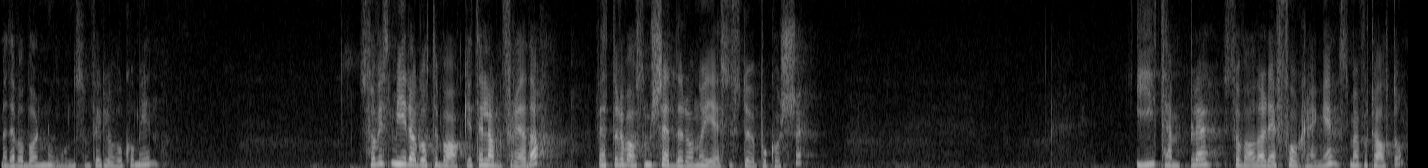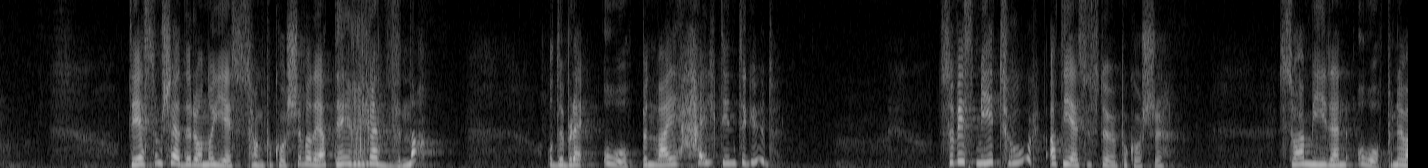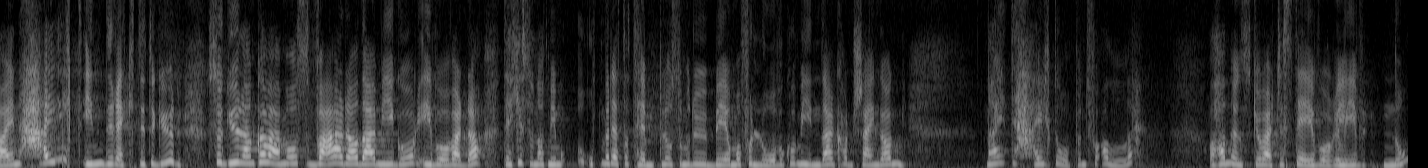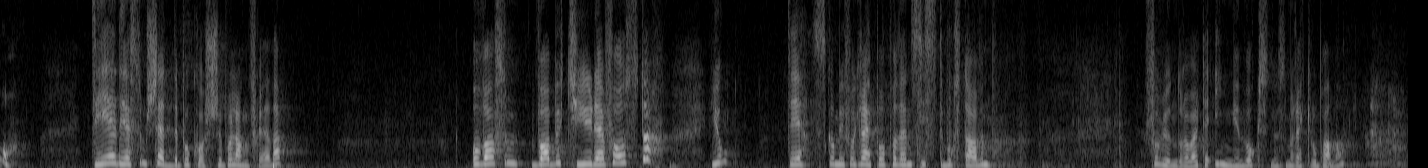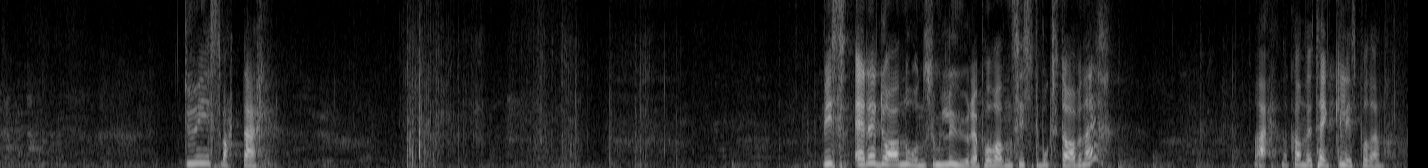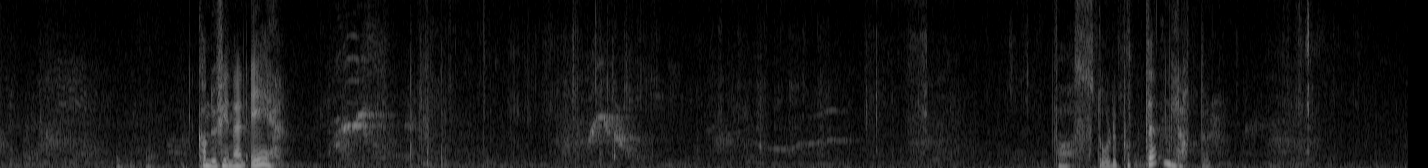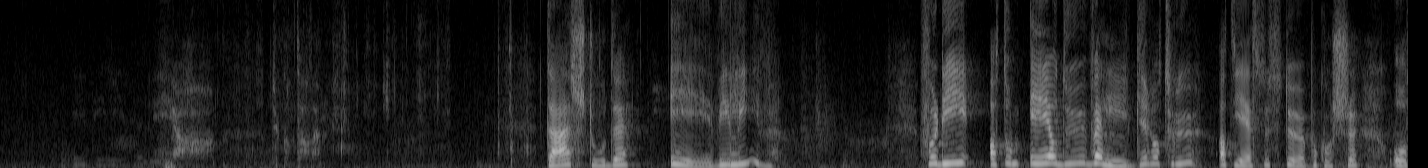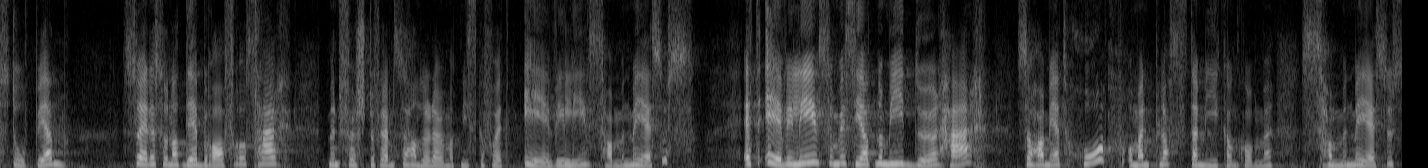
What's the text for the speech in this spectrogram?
Men det var bare noen som fikk lov å komme inn. Så hvis vi da går tilbake til langfredag, vet dere hva som skjedde da når Jesus døde på korset? I tempelet så var det det forhenget som jeg fortalte om. Det som skjedde da når Jesus hang på korset, var det at det revna. Og det ble åpen vei helt inn til Gud. Så hvis vi tror at Jesus døde på korset, så har vi den åpne veien helt indirekte til Gud. Så Gud han kan være med oss hver dag der vi går i vår hverdag. Det er ikke sånn at vi må opp med dette tempelet og så må du be om å få lov å komme inn der kanskje en gang. Nei, det er helt åpent for alle. Og han ønsker å være til stede i våre liv nå. Det er det som skjedde på korset på langfredag. Og hva, som, hva betyr det for oss, da? Jo, det skal vi få greie på på den siste bokstaven. Forundra over at det er ingen voksne som rekker opp hånda. Du i svart der. Hvis, er det da noen som lurer på hva den siste bokstaven er? Nei, nå kan dere tenke litt på den. Kan du finne en E? Hva står det på den lappen? Der sto det 'evig liv'. Fordi at om jeg og du velger å tro at Jesus døde på korset og sto opp igjen, så er det sånn at det er bra for oss her. Men først og fremst så handler det om at vi skal få et evig liv sammen med Jesus. Et evig liv som vil si at når vi dør her, så har vi et håp om en plass der vi kan komme sammen med Jesus.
